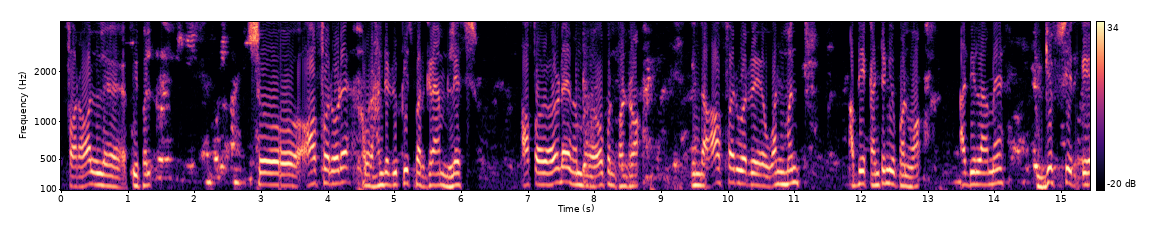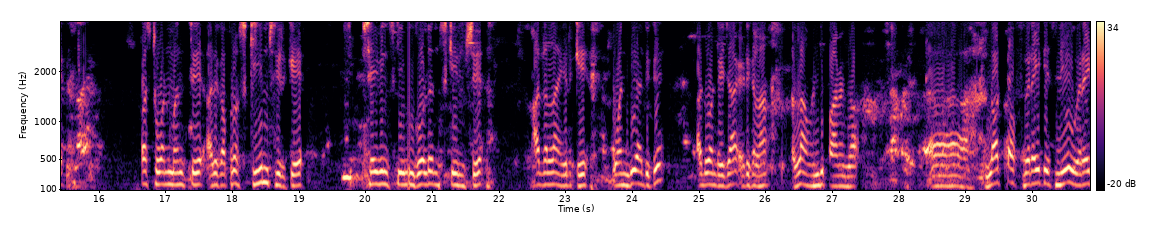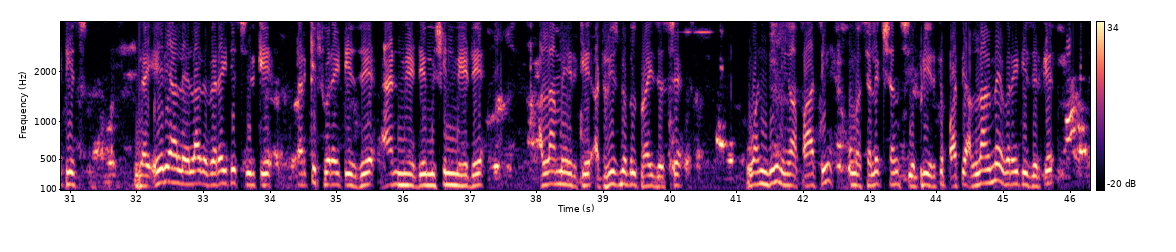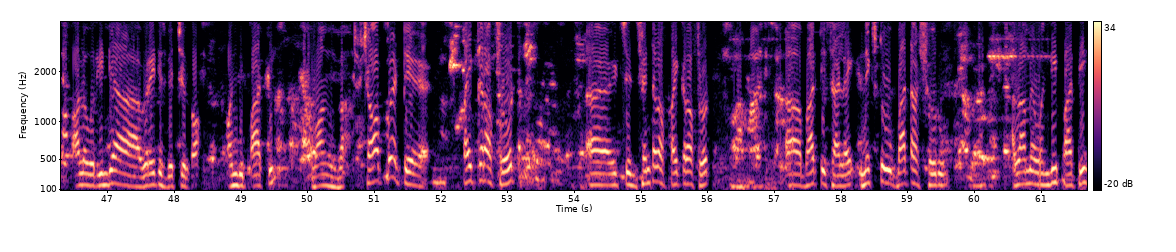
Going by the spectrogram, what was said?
for all people so ஆஃபரோட ஒரு hundred rupees per gram less ஆஃபரோட நம்ம ஓப்பன் பண்ணுறோம் இந்த ஆஃபர் ஒரு ஒன் மந்த் அப்படியே கண்டினியூ பண்ணுவோம். அது இல்லாமல் கிஃப்ட்ஸ் இருக்குது ஃபஸ்ட் ஒன் மந்த்து அதுக்கப்புறம் ஸ்கீம்ஸ் இருக்குது சேவிங் ஸ்கீம் கோல்டன் ஸ்கீம்ஸு அதெல்லாம் இருக்கு. வந்து அதுக்கு அட்வான்டேஜாக எடுக்கலாம். எல்லாம் வந்து பாருங்க. Lot of varieties new varieties இந்த ஏரியாவில் இல்லாத வெரைட்டிஸ் இருக்கு. Turkish varieties handmade machine made எல்லாமே இருக்குது அட் ரீசனபிள் ப்ரைஸஸ்ஸு ஒன் டி நீங்கள் பார்த்து உங்கள் செலெக்ஷன்ஸ் எப்படி இருக்குது பார்த்து எல்லாமே வெரைட்டிஸ் இருக்குது அதில் ஒரு இந்தியா வெரைட்டிஸ் வச்சுருக்கோம். வந்து பார்த்து வாங்குங்க. Shop at Pycrofts road it's in centre of Pycrofts road Bharathi Salai next to பாட்டா ஷோரூம் எல்லாமே வந்து பார்த்து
